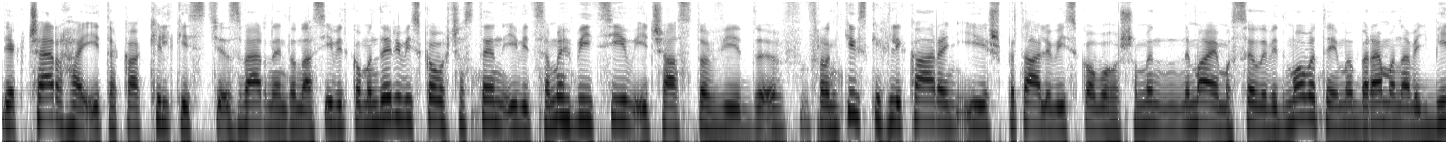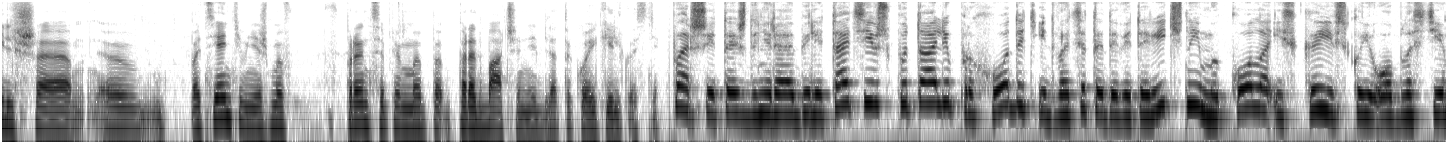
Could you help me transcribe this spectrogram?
як черга і така кількість звернень до нас і від командирів військових частин, і від самих бійців, і часто від е, франківських лікарень і шпиталю військового, що ми не маємо сили відмовити, і ми беремо навіть більше е, пацієнтів, ніж ми в принципі ми передбачені для такої кількості. Перший тиждень реабілітації в шпиталі проходить і 29-річний Микола із Київської області.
